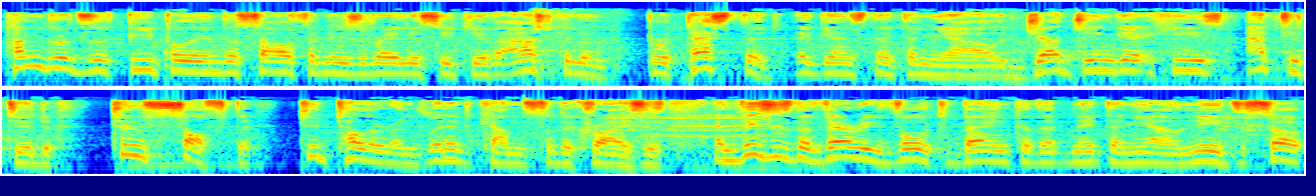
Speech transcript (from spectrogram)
hundreds of people in the southern Israeli city of Ashkelon protested against Netanyahu, judging his attitude too soft, too tolerant when it comes to the crisis. And this is the very vote bank that Netanyahu needs. So,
